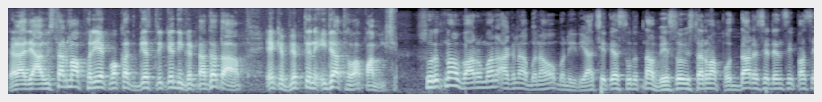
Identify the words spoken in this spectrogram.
ત્યારે આજે આ વિસ્તારમાં ફરી એક વખત ગેસ લીકેજની ઘટના થતાં એક વ્યક્તિને ઈજા થવા પામી છે. સુરતમાં વારંવાર આગના બનાવો બની રહ્યા છે. ત્યાં સુરતના વેસો વિસ્તારમાં પોદ્દા રેસિડેન્સી પાસે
